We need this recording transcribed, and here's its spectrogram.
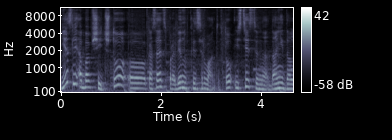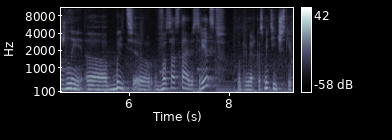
Если обобщить, что э, касается парабенов консервантов, то, естественно, они должны э, быть в составе средств, например, косметических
